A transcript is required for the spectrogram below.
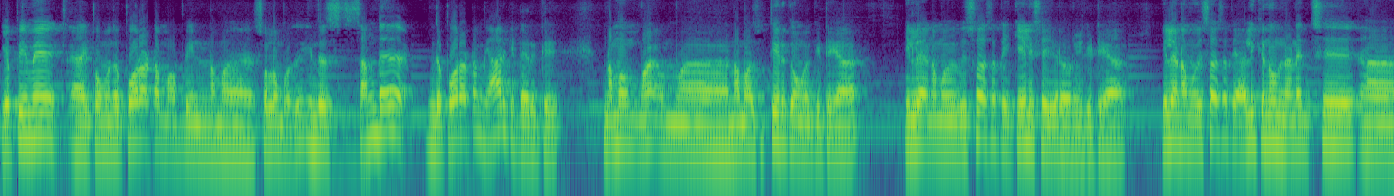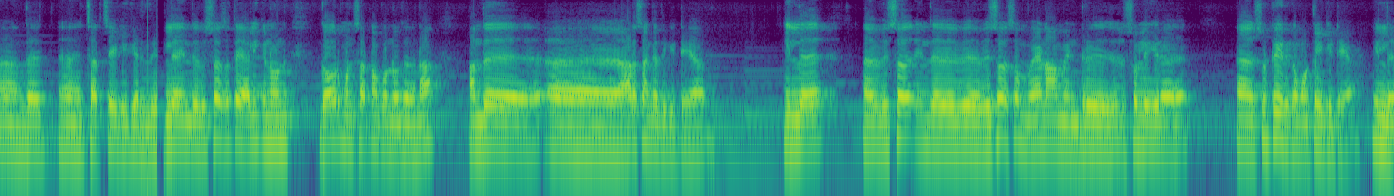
எப்பயுமே இப்போ இந்த போராட்டம் அப்படின்னு நம்ம சொல்லும்போது இந்த சண்டை இந்த போராட்டம் யார்கிட்ட இருக்கு? நம்ம ம- ம- நம்ம சுற்றி இருக்கவங்க கிட்டேயா? இல்லை நம்ம விசுவாசத்தை கேலி செய்கிறவர்கள்கிட்டயா இல்லை நம்ம விசுவாசத்தை அழிக்கணும்னு நினச்சி அந்த சர்ச்சை அடிக்கிறது இல்லை இந்த விசுவாசத்தை அழிக்கணும்னு கவர்மெண்ட் சட்டம் கொண்டு வந்ததுன்னா அந்த அரசாங்கத்துக்கிட்டேயா? இல்லை விசுவா இந்த வி- விசுவாசம் வேணாம் என்று சொல்லுகிற சுற்றி இருக்க மக்கள்கிட்டயா? இல்லை.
